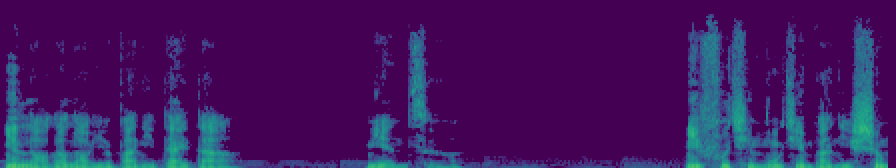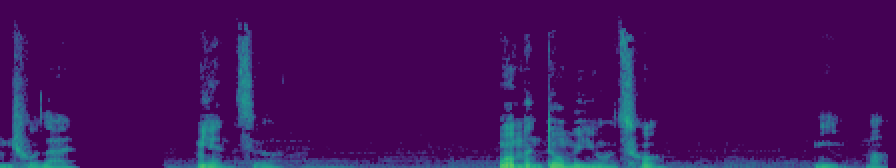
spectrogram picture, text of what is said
你姥姥姥爷把你带大，免责；你父亲母亲把你生出来，免责。我们都没有错，你吗？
